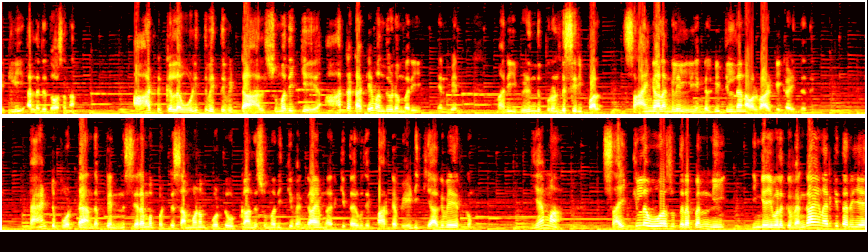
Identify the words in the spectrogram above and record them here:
இட்லி அல்லது தோசை தான் ஆட்டுக்கல்ல ஒழித்து வைத்து விட்டால் சுமதிக்கு ஹார்ட் அட்டாக்கே வந்துவிடும் மரி என்பேன். மறி விழுந்து புரண்டு சிரிப்பாள். சாயங்காலங்களில் எங்கள் வீட்டில்தான் அவள் வாழ்க்கை கழிந்தது. பேண்ட் போட்ட அந்த பெண் சிரமப்பட்டு சம்மணம் போட்டு உட்கார்ந்து சுமதிக்கு வெங்காயம் நறுக்கி தருவதை பார்க்க வேடிக்கையாகவே இருக்கும். ஏமா சைக்கிள்ல ஊற சுத்துற பெண் நீ இங்க இவளுக்கு வெங்காயம் நறுக்கி தரையே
